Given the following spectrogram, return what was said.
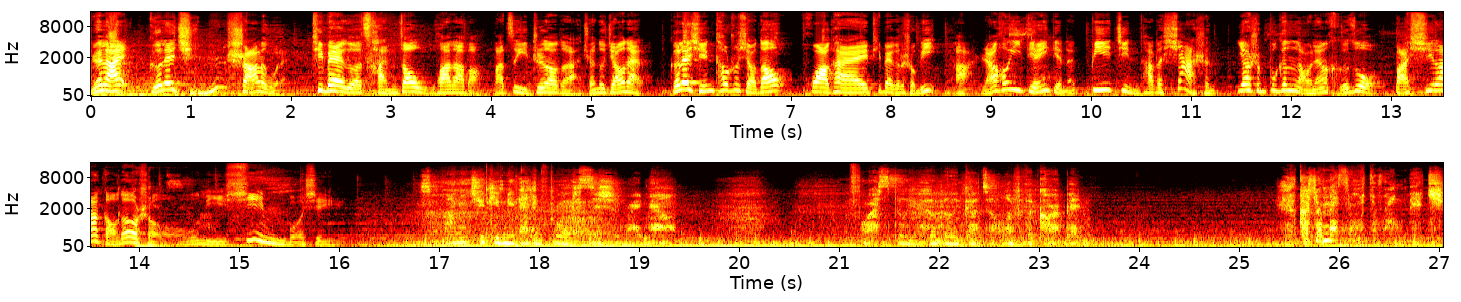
原来格雷琴杀了过来，T-Bag 惨遭五花大绑，把自己知道的全都交代了。格雷琴掏出小刀，划开 T-Bag 的手臂啊，然后一点一点的逼近他的下身。要是不跟老梁合作，把希拉搞到手，你信不信？So？Why don't you give me that informed decision right now before I spill your hillbilly guts all over the carpet? Cause you're messing with the wrong bitch.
